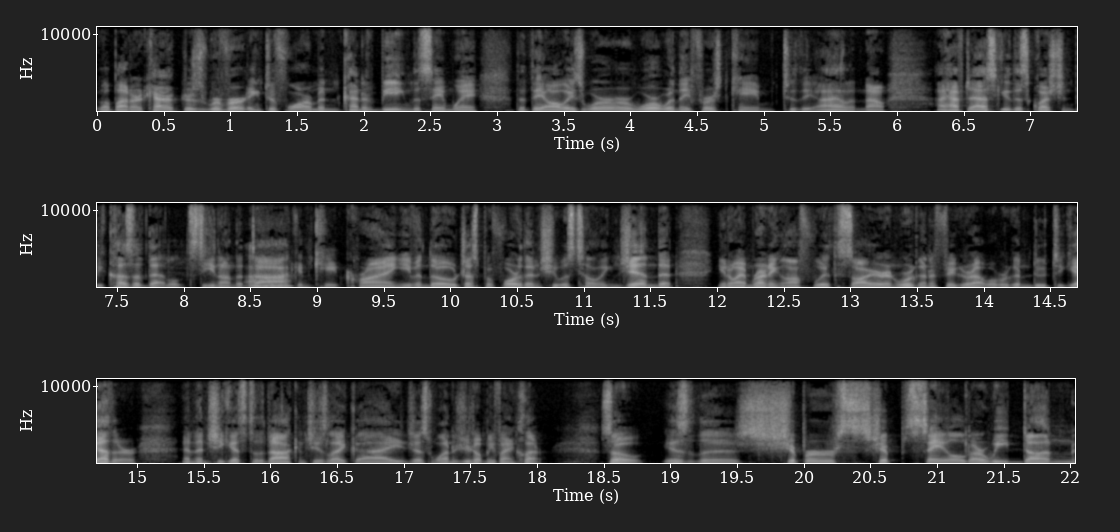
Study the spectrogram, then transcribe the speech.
about our characters reverting to form and kind of being the same way that they always were or were when they first came to the island. Now, I have to ask you this question because of that scene on the dock and Kate crying, even though just before then she was telling Jin that, you know, I'm running off with Sawyer and we're going to figure out what we're going to do together. And then she gets to the dock and she's like, I just wanted you to help me find Claire. So is the shipper ship sailed? Are we done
